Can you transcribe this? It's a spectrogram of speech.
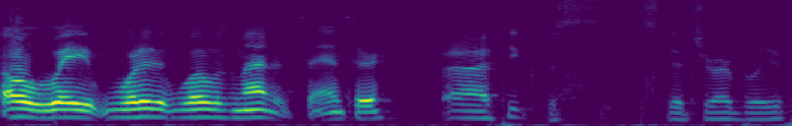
Oh wait, what did, what was Matt's answer? Uh, I think just Stitcher, I believe.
